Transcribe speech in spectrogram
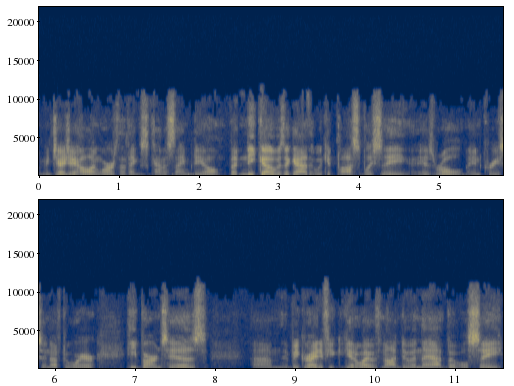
I mean, J.J. Hollingworth, I think, is kind of same deal. But Nico is a guy that we could possibly see his role increase enough to where he burns his. Um, it'd be great if you could get away with not doing that, but we'll see.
